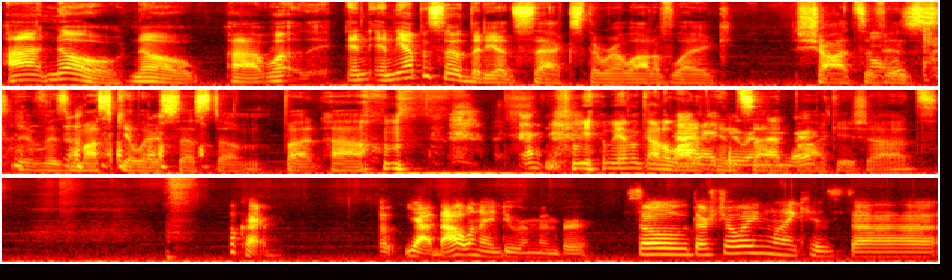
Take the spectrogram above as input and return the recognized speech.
Uh no, no. Uh well in in the episode that he had sex, there were a lot of like shots of oh. his of his muscular system, but um we, we haven't got a lot of inside Baki shots. Okay. So, yeah, that one I do remember. So they're showing like his uh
